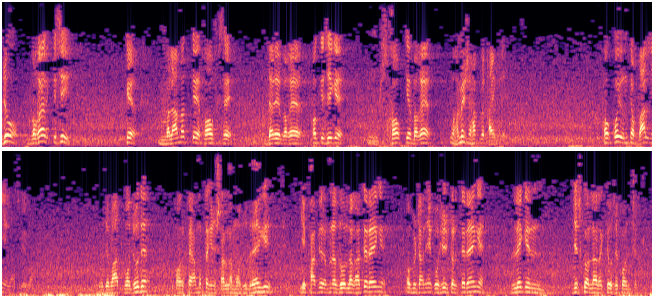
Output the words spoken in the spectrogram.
جو بغیر کسی کے ملامت کے خوف سے ڈرے بغیر اور کسی کے خوف کے بغیر وہ ہمیشہ حق میں قائم رہے گی۔ اور کوئی ان کا بال نہیں ہلا سکے گا۔ وہ جماعت موجود ہے اور قیامت تک انشاءاللہ موجود رہے گی۔ یہ کافر اپنا زور لگاتے رہیں گے اور مٹانے کی کوشش کرتے رہیں گے، لیکن جس کو اللہ رکھے اسے کون چکے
